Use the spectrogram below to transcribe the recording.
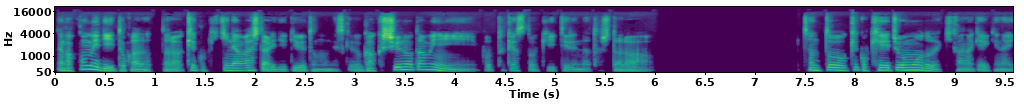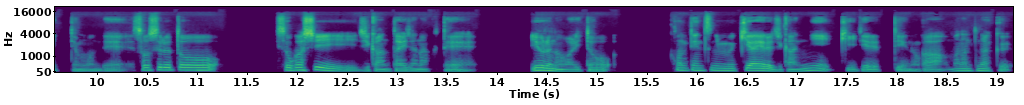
なんかコメディとかだったら結構聞き流したりできると思うんですけど、学習のためにポッドキャストを聞いてるんだとしたら、ちゃんと結構傾聴モードで聞かなきゃいけないって思うんで、そうすると、忙しい時間帯じゃなくて、夜の割とコンテンツに向き合える時間に聞いてるっていうのが、まあなんとなく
